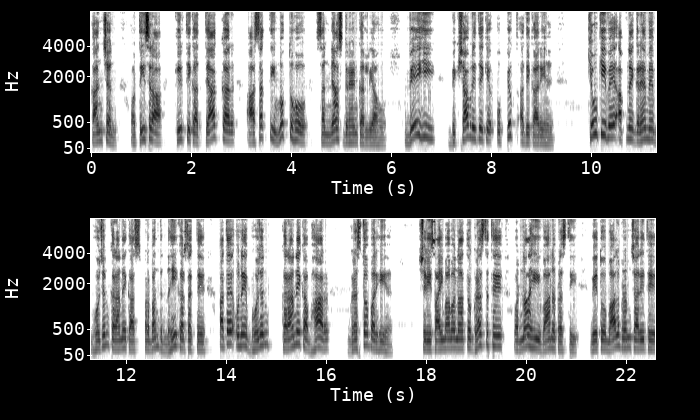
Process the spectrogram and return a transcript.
कांचन और तीसरा, कीर्ति का त्याग कर आसक्ति मुक्त हो, संन्यास ग्रहण कर लिया हो। वे ही भिक्षावृत्ति के उपयुक्त अधिकारी हैं, क्योंकि वे अपने ग्रह में भोजन कराने का प्रबंध नहीं कर सकते, अतः उन्हें भोजन कराने का भार ग्रस्तों पर ही है। श्री साई बाबा ना तो ग्रस्त थे और ना ही वानप्रस्थी, वे तो बाल ब्रह्मचारी थे,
